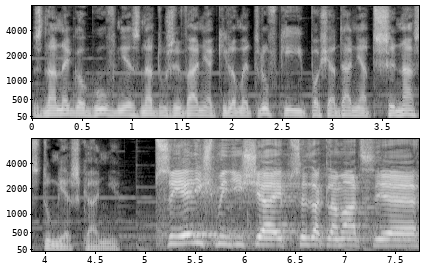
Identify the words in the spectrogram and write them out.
znanego głównie z nadużywania kilometrówki i posiadania 13 mieszkań. Przyjęliśmy dzisiaj przez aklamację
